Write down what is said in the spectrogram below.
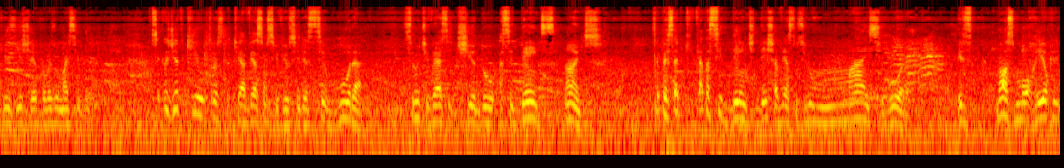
que existe, é talvez o mais seguro. Você acredita que, o, que a aviação civil seria segura se não tivesse tido acidentes antes? Você percebe que cada acidente deixa a aviação civil mais segura? Eles, nossa, morreu aquele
